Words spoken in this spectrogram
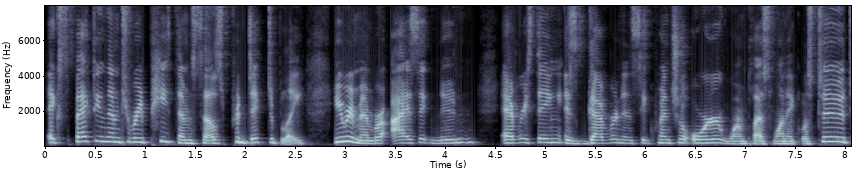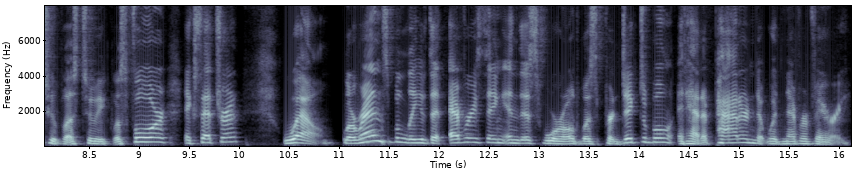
expecting them to repeat themselves predictably. You remember Isaac Newton, everything is governed in sequential order 1 plus 1 equals 2, 2 plus 2 equals 4, etc. Well, Lorenz believed that everything in this world was predictable, it had a pattern that would never vary.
